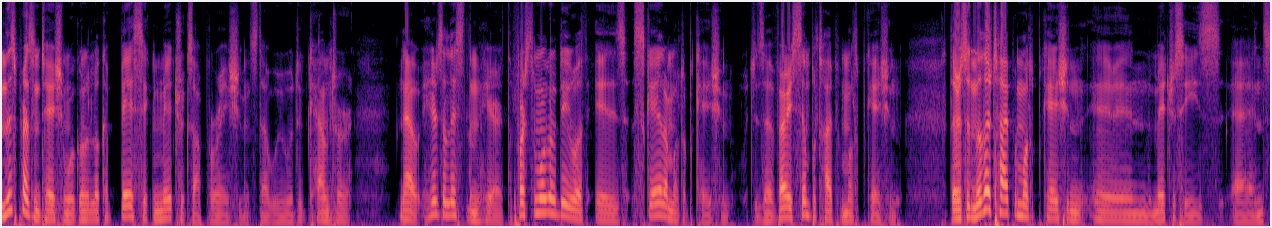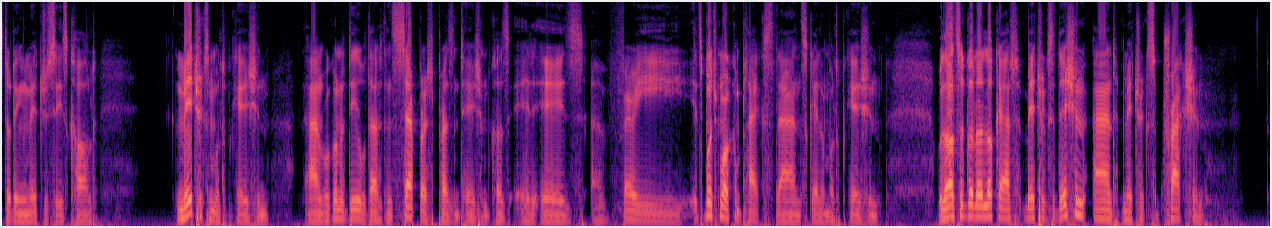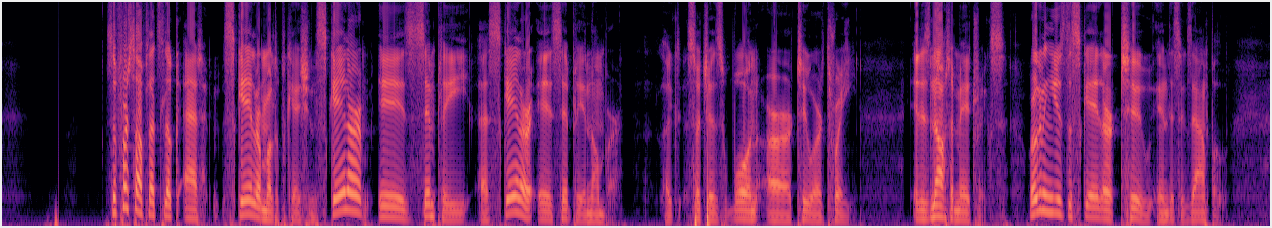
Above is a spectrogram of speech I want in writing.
In this presentation we're going to look at basic matrix operations that we would encounter. Now here's a list of them here. The first one we're going to deal with is scalar multiplication which is a very simple type of multiplication. There's another type of multiplication in matrices, uh, in studying matrices called matrix multiplication and we're going to deal with that in a separate presentation because it is a very it's much more complex than scalar multiplication. We're also going to look at matrix addition and matrix subtraction. So first off let's look at scalar multiplication. Scalar is simply a scalar is simply a number like such as 1 or 2 or 3. It is not a matrix. We're going to use the scalar 2 in this example.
